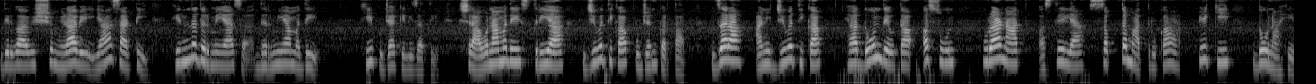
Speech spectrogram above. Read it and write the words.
दीर्घायुष्य मिळावे यासाठी हिंद धर्मीया धर्मियामध्ये ही पूजा केली जाते. श्रावणामध्ये स्त्रिया जीवतिका पूजन करतात. जरा आणि जीवतिका ह्या दोन देवता असून पुराणात असलेल्या सप्तमातृकापैकी दोन आहेत.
